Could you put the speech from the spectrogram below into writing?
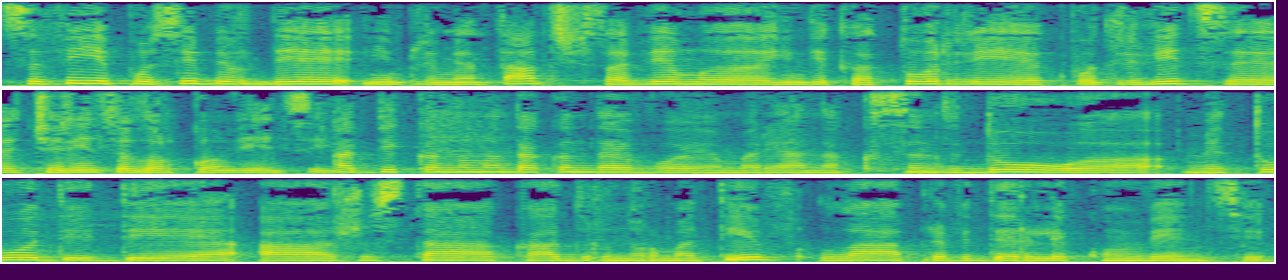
să fie posibil de implementat și să avem uh, indicatori potriviți uh, cerințelor convenției. Adică numai dacă îmi dai voie, Mariana, că sunt două metode de a ajusta cadrul normativ la prevederile convenției.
